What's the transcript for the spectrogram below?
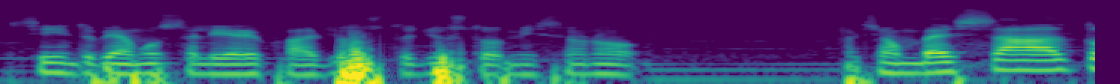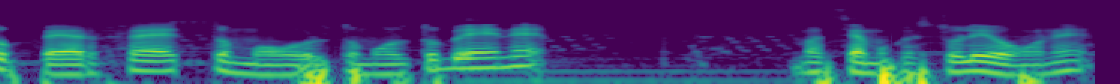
Sì, dobbiamo salire qua, giusto, giusto, mi sono... Facciamo un bel salto, perfetto, molto molto bene. Ammazziamo questo leone.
